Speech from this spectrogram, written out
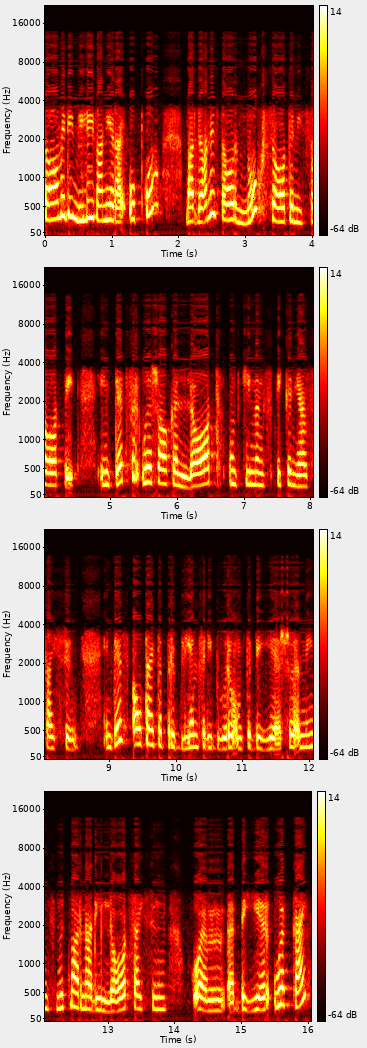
saam met die mielie wanneer hy opkom, maar dan is daar nog saad in die saadbed en dit veroorsaak 'n laat ontkiemingspiek in jou seisoen. En dis altyd 'n probleem vir die boere om te beheer. So 'n mens moet maar na die laat seisoen um, beheer ook kyk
